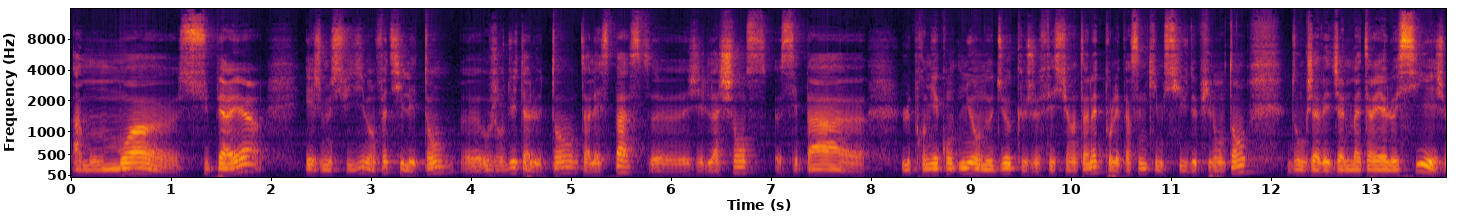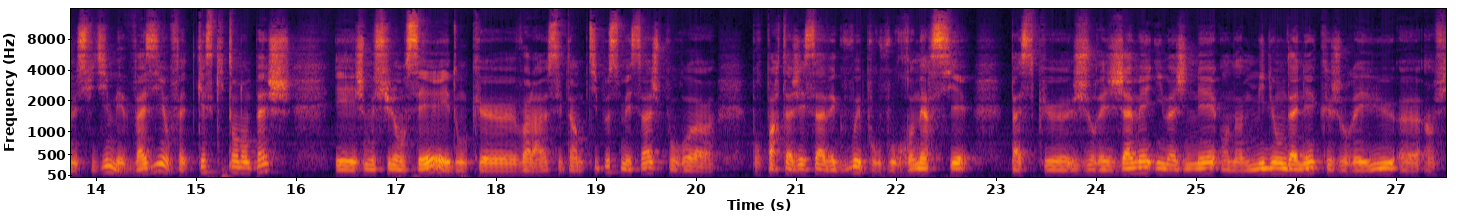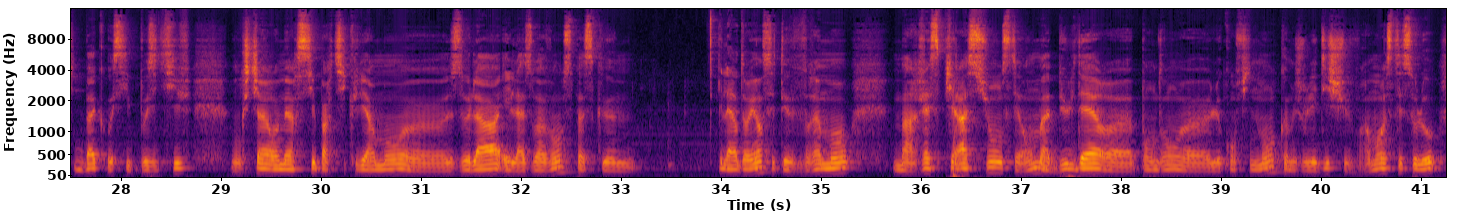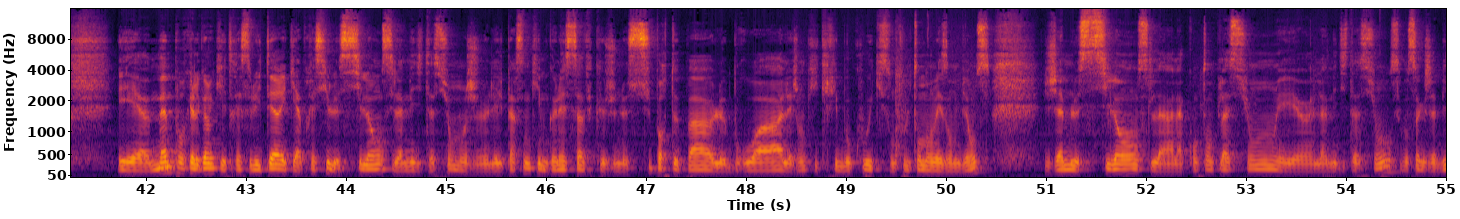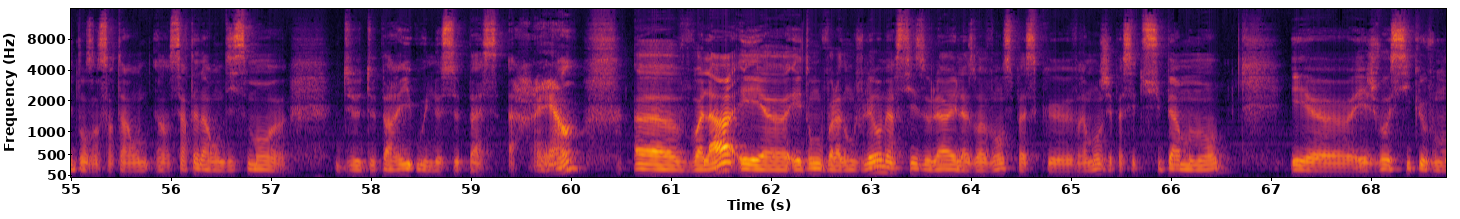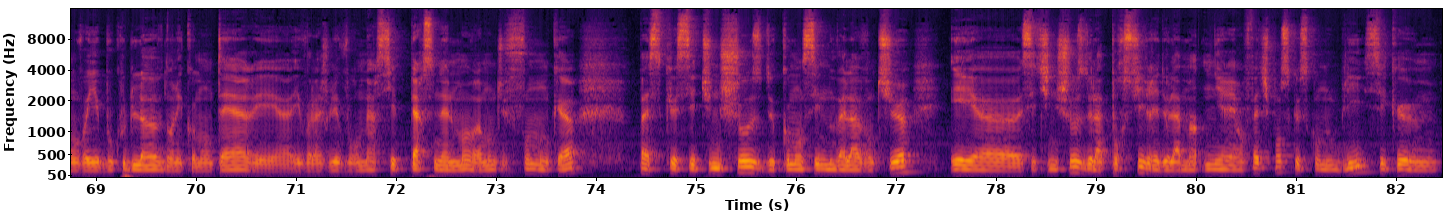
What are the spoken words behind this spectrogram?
à mon moi supérieur et je me suis dit, mais en fait, il est temps. Euh, aujourd'hui, tu as le temps, tu as l'espace. Euh, j'ai de la chance. C'est pas euh, le premier contenu en audio que je fais sur Internet pour les personnes qui me suivent depuis longtemps. Donc, j'avais déjà le matériel aussi. Et je me suis dit, mais vas-y, en fait, qu'est-ce qui t'en empêche? Et je me suis lancé. Et donc, voilà, c'était un petit peu ce message pour, pour partager ça avec vous et pour vous remercier parce que j'aurais jamais imaginé en un million d'années que j'aurais eu euh, un feedback aussi positif. Donc je tiens à remercier particulièrement euh, Zola et Lazo Avance parce que l'air de rien, c'était vraiment ma respiration, c'était vraiment ma bulle d'air euh, pendant euh, le confinement. Comme je vous l'ai dit, je suis vraiment resté solo. Et euh, même pour quelqu'un qui est très solitaire et qui apprécie le silence et la méditation, les personnes qui me connaissent savent que je ne supporte pas le brouhaha, les gens qui crient beaucoup et qui sont tout le temps dans les ambiances. J'aime le silence, la, la contemplation et la méditation. C'est pour ça que j'habite dans un certain, arrondissement de, de, Paris où il ne se passe rien. voilà. Et, et, donc, voilà. Donc, je voulais remercier Zola et Avance parce que vraiment, j'ai passé de super moments. Et, euh, et, je vois aussi que vous m'envoyez beaucoup de love dans les commentaires. Et, euh, et, voilà, je voulais vous remercier personnellement, vraiment du fond de mon cœur. Parce que c'est une chose de commencer une nouvelle aventure. Et euh, c'est une chose de la poursuivre et de la maintenir. Et en fait, je pense que ce qu'on oublie, c'est que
